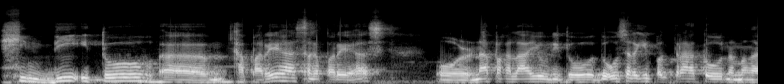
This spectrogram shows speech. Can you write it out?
hindi ito um, kaparehas na kaparehas or napakalayo nito doon sa naging pagtrato ng mga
